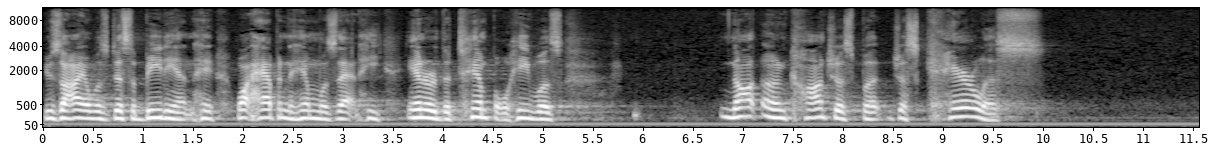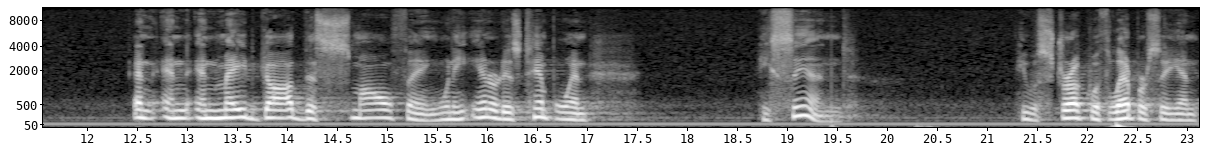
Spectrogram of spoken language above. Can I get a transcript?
Uzziah was disobedient. He, what happened to him was that he entered the temple. He was not unconscious, but just careless and, and, and made God this small thing when he entered his temple and he sinned. He was struck with leprosy and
